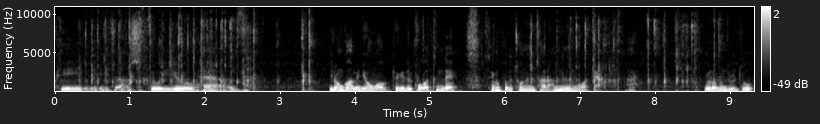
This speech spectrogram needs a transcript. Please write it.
pizzas do you have? 이런 거 하면 영어 되게 늘 것 같은데 생각보다 저는 잘 안 느는 것 같아요. 네. 여러분들도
